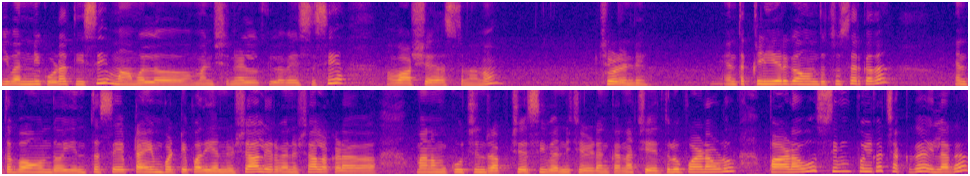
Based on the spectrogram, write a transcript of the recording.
ఇవన్నీ కూడా తీసి మామూలు మంచి నీళ్ళలో వేసేసి వాష్ చేస్తున్నాను. చూడండి ఎంత క్లియర్గా ఉందో చూసారు కదా? ఎంత బాగుందో ఎంతసేపు టైం బట్టి పదిహేను నిమిషాలు ఇరవై నిమిషాలు అక్కడ మనం కూర్చుని రబ్ చేసి ఇవన్నీ చేయడం కన్నా చేతులు పాడవుడు పాడవు సింపుల్గా చక్కగా ఇలాగా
